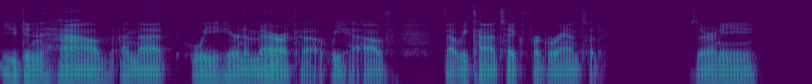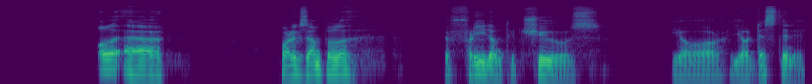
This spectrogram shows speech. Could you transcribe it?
you didn't have and that we here in America we have that we kind of take for granted? Is there any? Well, uh, for example, the freedom to choose your your destiny,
